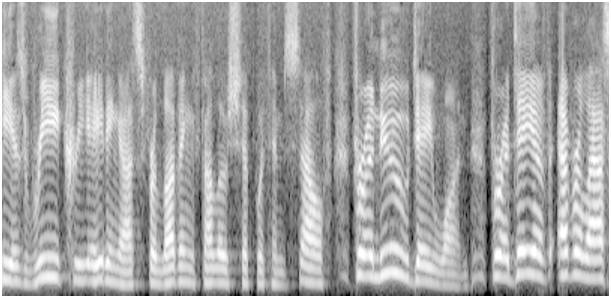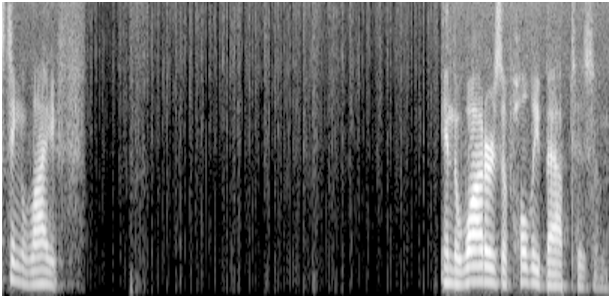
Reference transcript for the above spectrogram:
He is recreating us for loving fellowship with Himself, for a new day one, for a day of everlasting life. In the waters of holy baptism,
